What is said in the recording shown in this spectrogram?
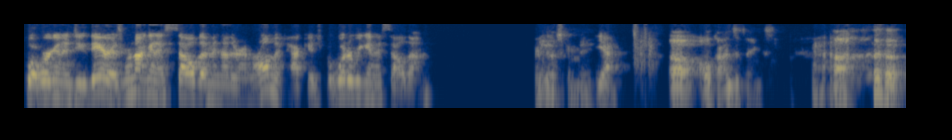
what we're going to do there is we're not going to sell them another enrollment package, but what are we going to sell them? Are you asking me? Yeah. Oh, all kinds of things. Uh,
